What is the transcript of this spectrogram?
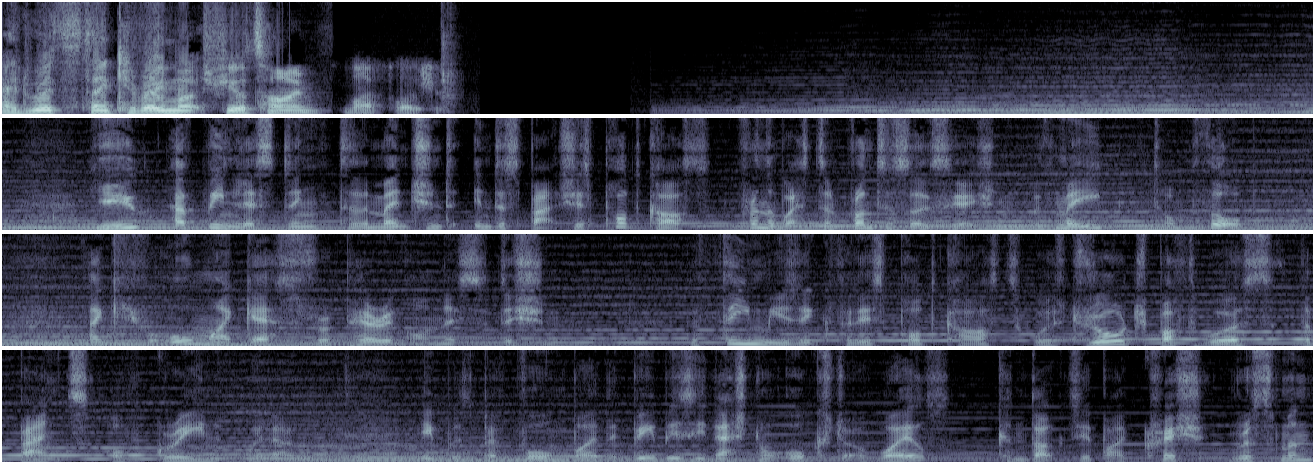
Edward, thank you very much for your time. My pleasure. You have been listening to the Mentioned in Dispatches podcast from the Western Front Association with me, Tom Thorpe. Thank you for all my guests for appearing on this edition. The theme music for this podcast was George Butterworth's The Banks of Green Willow. It was performed by the BBC National Orchestra of Wales, conducted by Kriss Russman,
